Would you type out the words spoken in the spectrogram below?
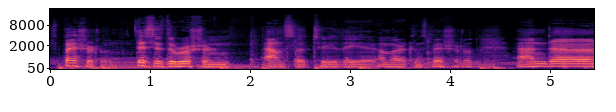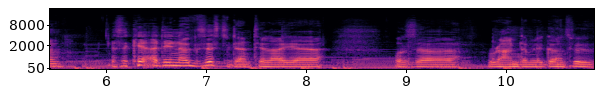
Space Shuttle. This is the Russian answer to the American Space Shuttle and uh, it's a kit I didn't know existed until I uh, was uh, randomly going through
